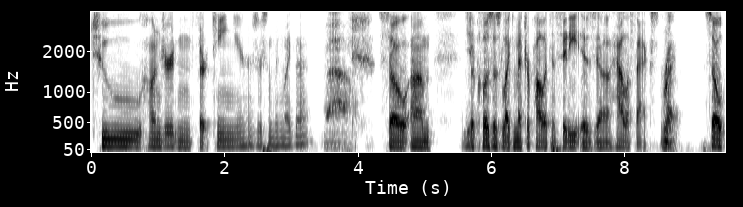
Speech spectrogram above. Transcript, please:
213 years or something like that. Wow. So um, the closest like metropolitan city is uh, Halifax. Right. So,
